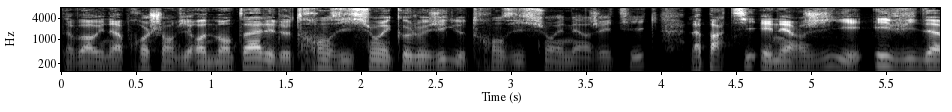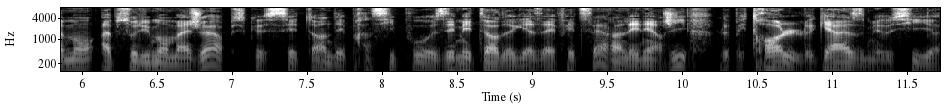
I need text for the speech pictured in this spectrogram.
d'avoir une approche environnementale et de transition écologique, de transition énergétique, la partie énergie est évidemment absolument majeure, puisque c'est un des principaux émetteurs de gaz à effet de serre, hein, l'énergie, le pétrole, le gaz, mais aussi euh,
